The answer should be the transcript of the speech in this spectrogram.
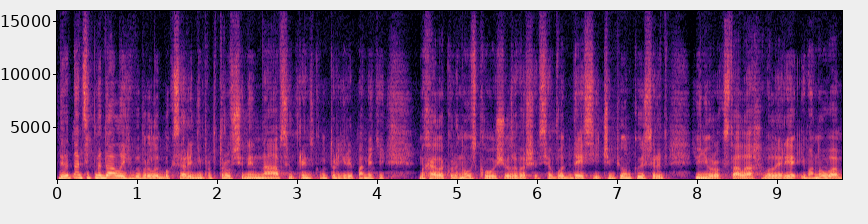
19 медалей вибрали боксери Дніпропетровщини на всеукраїнському турнірі пам'яті Михайла Кореновського, що завершився в Одесі. Чемпіонкою серед юніорок стала Валерія Іванова.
